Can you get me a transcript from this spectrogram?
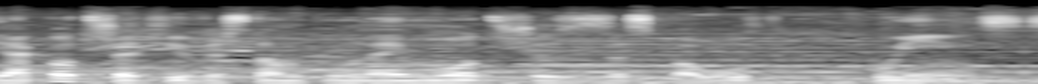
Jako trzeci wystąpił najmłodszy z zespołów Queens.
